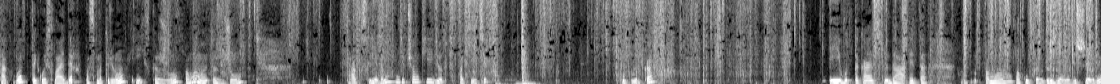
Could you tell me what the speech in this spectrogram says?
Так, вот такой слайдер. Посмотрю и скажу. По-моему, это джум. Так, следом, девчонки, идет пакетик. Пупырка. И вот такая слюда. Это, по-моему, покупка с друзьями дешевле.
